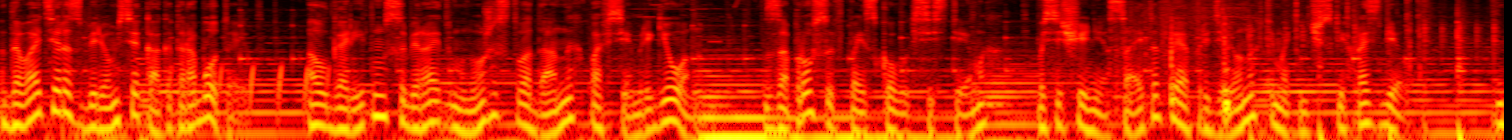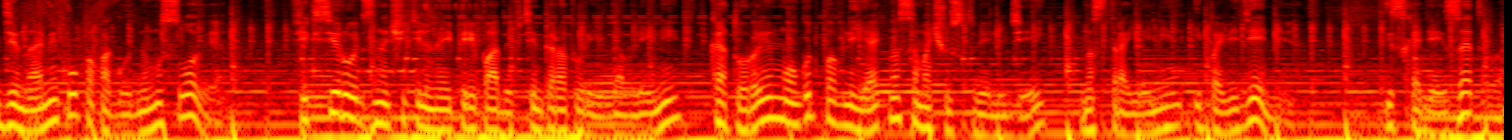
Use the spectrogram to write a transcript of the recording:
Давайте разберемся, как это работает. Алгоритм собирает множество данных по всем регионам. Запросы в поисковых системах, посещение сайтов и определенных тематических разделов, динамику по погодным условиям, фиксирует значительные перепады в температуре и давлении, которые могут повлиять на самочувствие людей, настроение и поведение. Исходя из этого,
